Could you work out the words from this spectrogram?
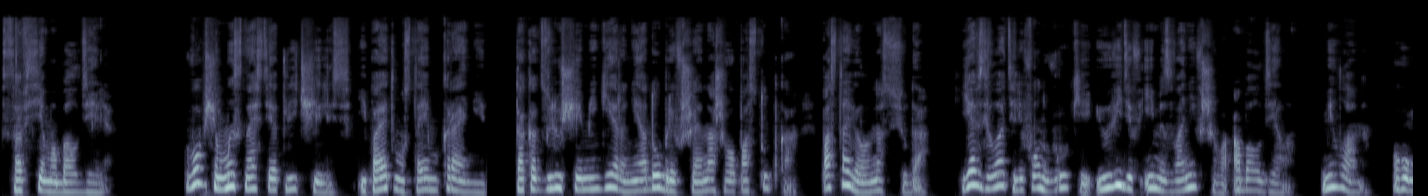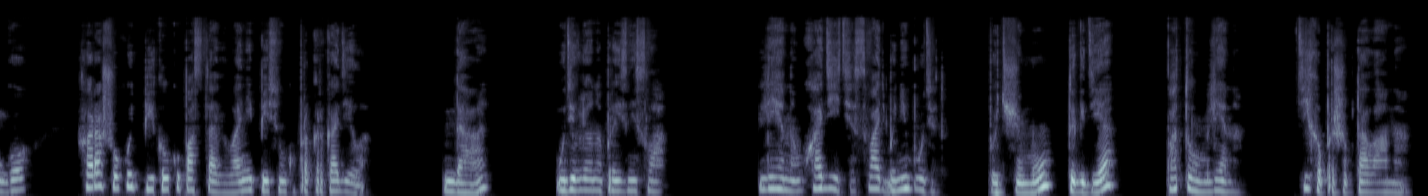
Совсем обалдели. В общем, мы с Настей отличились, и поэтому стоим крайние, так как злющая Мегера, не одобрившая нашего поступка, поставила нас сюда. Я взяла телефон в руки и, увидев имя звонившего, обалдела. Милана. Ого! Хорошо, хоть пикалку поставила, а не песенку про крокодила. Да, удивленно произнесла. Лена, уходите, свадьбы не будет. Почему? Ты где? Потом, Лена. Тихо прошептала она.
